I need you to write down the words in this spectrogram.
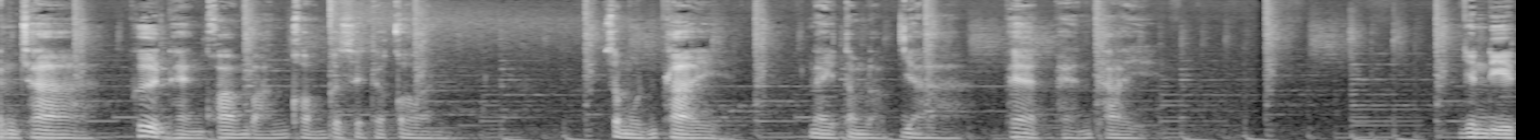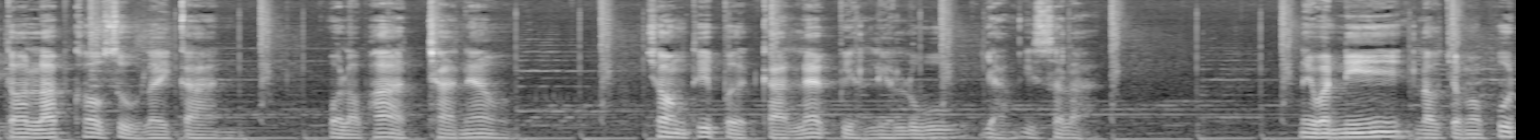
กัญชา พืชแห่งความหวังของเกษตรกร สมุนไพร ในตำรับยาแพทย์แผนไทย ยินดีต้อนรับเข้าสู่รายการ วรพาสชาแนล ช่องที่เปิดการแลกเปลี่ยนเรียนรู้อย่างอิสระ ในวันนี้เราจะมาพูด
